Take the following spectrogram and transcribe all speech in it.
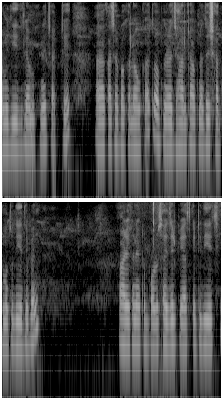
আমি দিয়ে দিলাম এখানে চারটে কাঁচা পাকা লঙ্কা। তো আপনারা ঝালটা আপনাদের স্বাদ মতো দিয়ে দেবেন। আর এখানে একটা বড় সাইজের পেঁয়াজ কেটে দিয়েছি।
